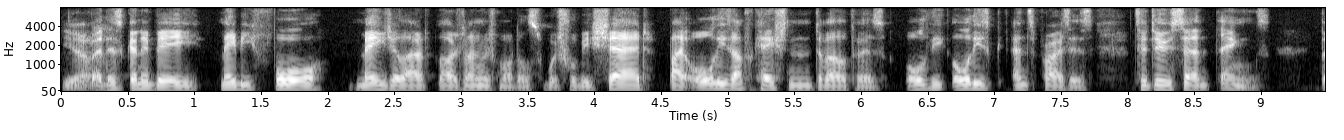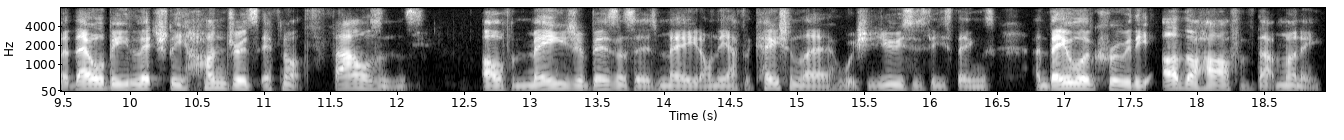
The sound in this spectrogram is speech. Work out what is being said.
Yeah. But there's going to be maybe four major large language models which will be shared by all these application developers, all the all these enterprises to do certain things. But there will be literally hundreds, if not thousands, of major businesses made on the application layer, which uses these things, and they will accrue the other half of that money.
